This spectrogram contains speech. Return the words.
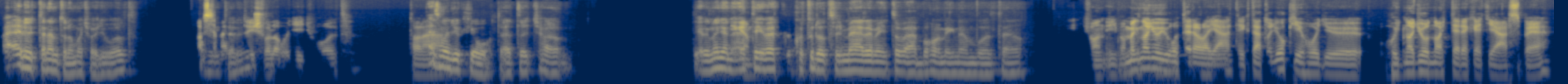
Előtte nem tudom, hogy hogy volt. Azt hiszem, előtte is valahogy így volt. Talán. Ez mondjuk jó, tehát hogyha tényleg nagyon Igen. eltévedt, akkor tudod, hogy merre menj tovább, ahol még nem voltál. Így van, így van. Meg nagyon jó terel a játék, tehát hogy oké, okay, hogy, hogy nagyon nagy tereket jársz be,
